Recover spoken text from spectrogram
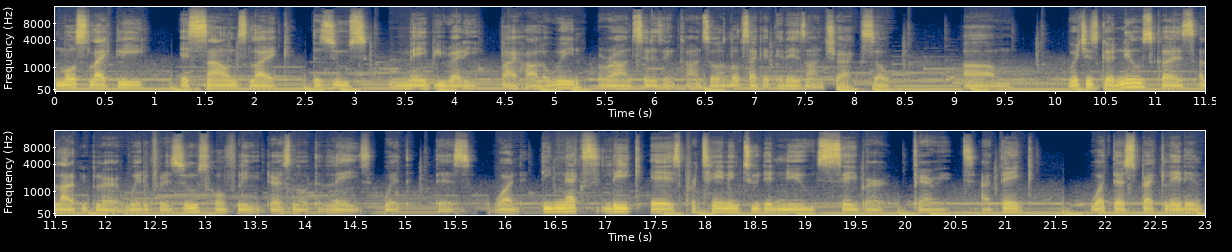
most likely it sounds like the Zeus may be ready by Halloween around CitizenCon. So it looks like it, is on track. So, um, which is good news because a lot of people are waiting for the Zeus. Hopefully, there's no delays with this one. The next leak is pertaining to the new Saber I think what they're speculating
